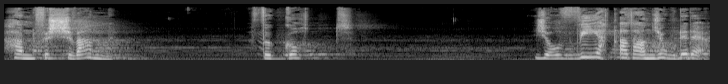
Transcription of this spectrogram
Han försvann. För gott. Jag vet att han gjorde det.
